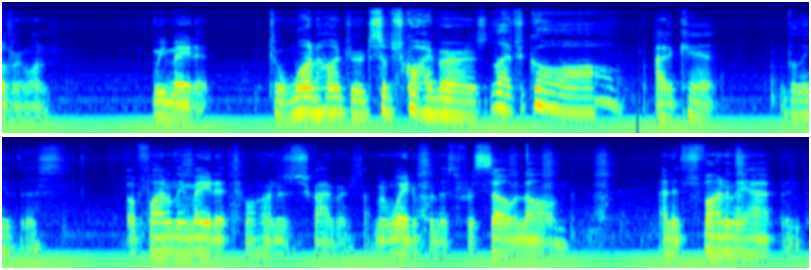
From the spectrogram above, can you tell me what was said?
everyone. We made it to 100 subscribers. Let's go. I can't believe this. I finally made it to 100 subscribers. I've been waiting for this for so long. And it's finally happened.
